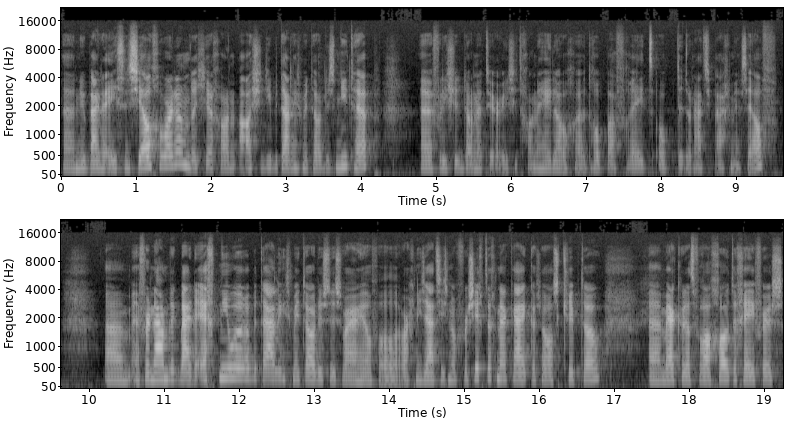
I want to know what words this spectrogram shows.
uh, nu bijna essentieel geworden. Omdat je gewoon, als je die betalingsmethodes niet hebt, uh, verlies je de donateur. Je ziet gewoon een hele hoge drop-off rate op de donatiepagina zelf. Um, en voornamelijk bij de echt nieuwere betalingsmethodes, dus waar heel veel organisaties nog voorzichtig naar kijken, zoals crypto, uh, merken we dat vooral grote gevers,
